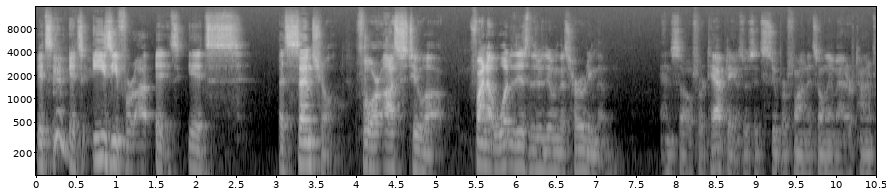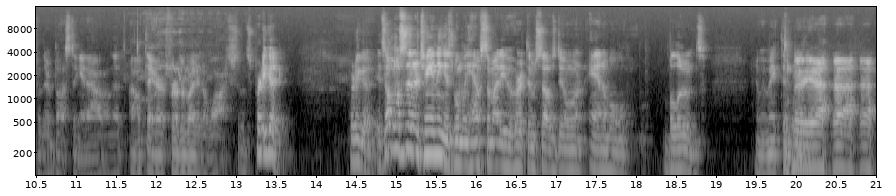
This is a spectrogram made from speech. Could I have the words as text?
it's it's easy for us. It's it's essential for us to uh, find out what it is that they're doing that's hurting them. And so for tap dancers, it's super fun. It's only a matter of time for they're busting it out on the, out there for everybody to watch. So it's pretty good, pretty good. It's almost as entertaining as when we have somebody who hurt themselves doing animal balloons, and we make them. Oh, yeah.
